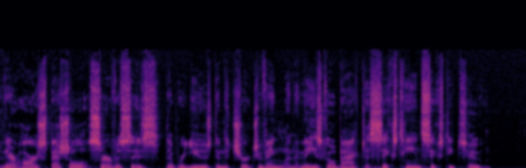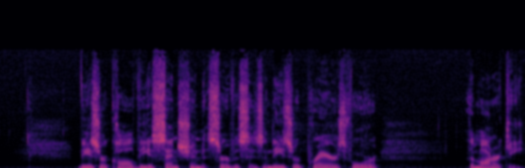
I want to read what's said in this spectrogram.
there are special services that were used in the Church of England, and these go back to 1662. These are called the Ascension services, and these are prayers for the monarchy,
